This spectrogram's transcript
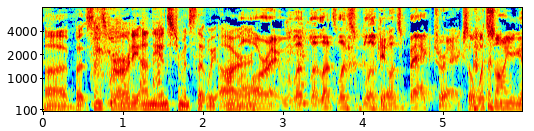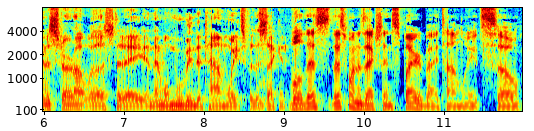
uh, but since we're already on the instruments that we are, Well, all right. Well, let, let, let's let's okay. Let's backtrack. So, what song are you going to start out with us today, and then we'll move into Tom Waits for the second. well, this this one is actually inspired by Tom Waits, so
